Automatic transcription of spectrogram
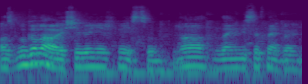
O, zbugowałeś się, w miejscu. No, zajebisty snajper.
